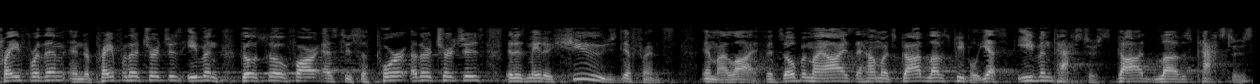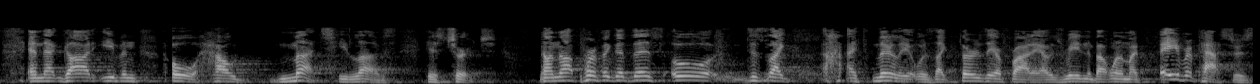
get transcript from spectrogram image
pray for them and to pray for their churches, even go so far as to support other churches, it has made a huge difference in my life. It's opened my eyes to how much God loves people. Yes, even pastors. God loves pastors. And that God even, oh, how much he loves his church. Now, I'm not perfect at this. Oh, just like, I, literally, it was like Thursday or Friday. I was reading about one of my favorite pastors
